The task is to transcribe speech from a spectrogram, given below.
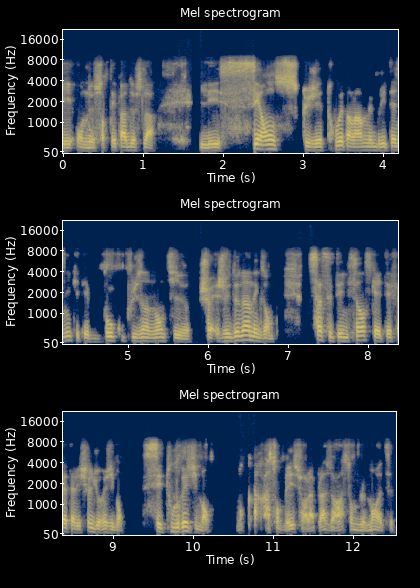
Et on ne sortait pas de cela. Les séances que j'ai trouvées dans l'armée britannique étaient beaucoup plus inventives. Je vais, donner un exemple. Ça, c'était une séance qui a été faite à l'échelle du régiment. C'est tout le régiment donc rassemblés sur la place de rassemblement, etc.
